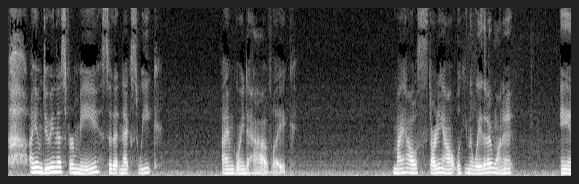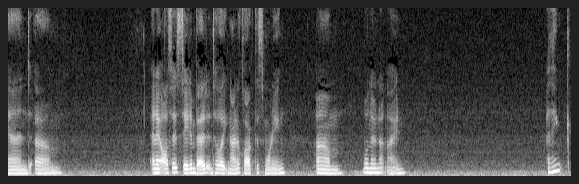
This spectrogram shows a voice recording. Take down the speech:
I am doing this for me so that next week I am going to have like my house starting out looking the way that I want it. And um, and I also stayed in bed until like nine o'clock this morning. Um, well, no, not nine. I think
